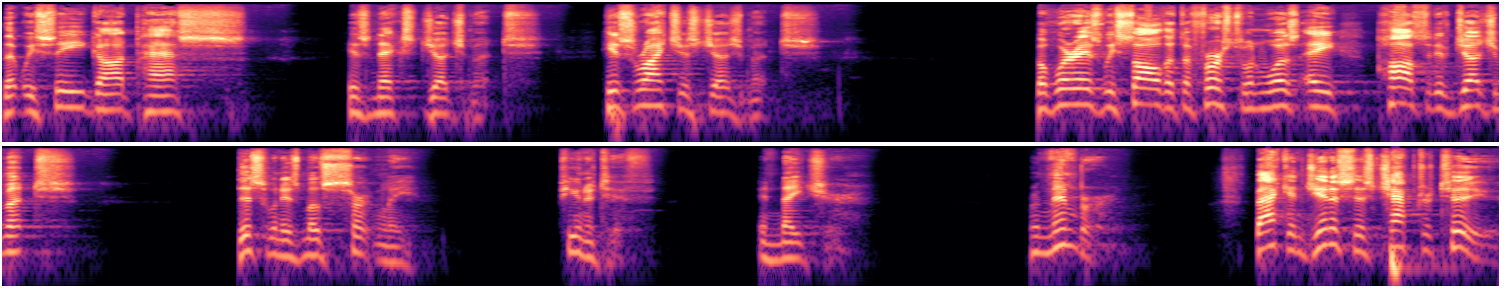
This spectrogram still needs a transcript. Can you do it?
that we see God pass his next judgment, his righteous judgment. But whereas we saw that the first one was a positive judgment, this one is most certainly punitive in nature. Remember, back in Genesis chapter 2,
